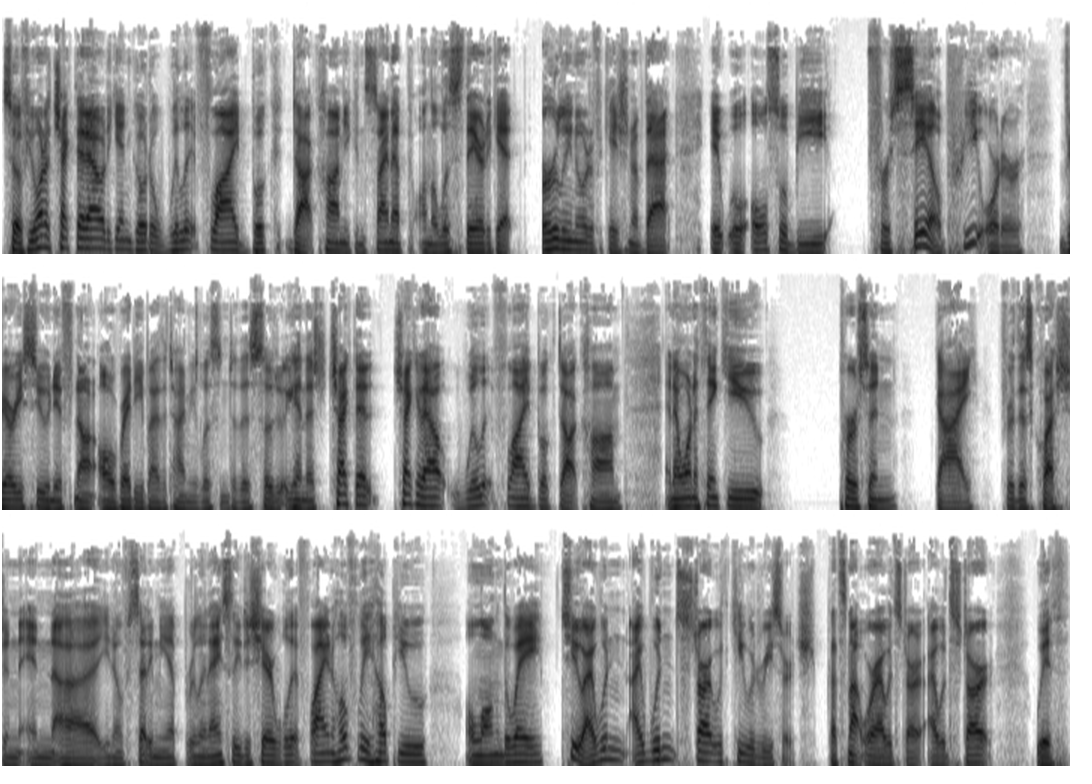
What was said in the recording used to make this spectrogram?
So if you want to check that out again go to willitflybook.com you can sign up on the list there to get early notification of that. It will also be for sale pre-order very soon, if not already by the time you listen to this. So again, let's check that check it out, willitflybook.com. And I want to thank you, person, guy, for this question and uh, you know, setting me up really nicely to share Will It Fly and hopefully help you along the way too. I wouldn't I wouldn't start with keyword research. That's not where I would start. I would start with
